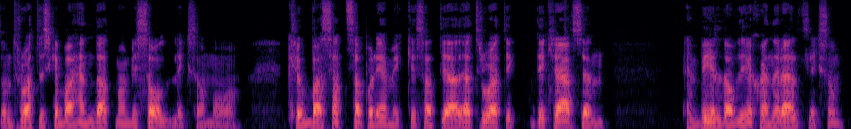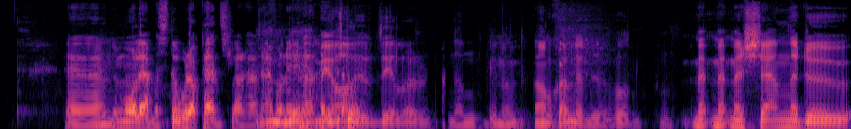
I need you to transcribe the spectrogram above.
de tror att det ska bara hända att man blir såld liksom. Och klubbar satsar på det mycket. Så att jag, jag tror att det, det, krävs en, en bild av det generellt liksom. Eh, mm. Nu målar jag med stora penslar här. Nej, men, ni, men jag delar den bilden. Mm. Ja. Själv, men, men, men, känner du,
